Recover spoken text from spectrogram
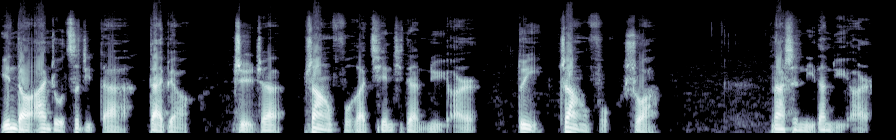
引导按住自己的代表，指着丈夫和前妻的女儿，对丈夫说：“那是你的女儿，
